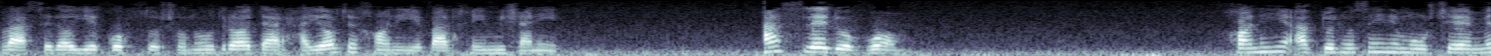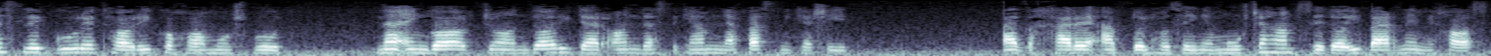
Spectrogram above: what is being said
و صدای گفت و شنود را در حیات خانه بلخی میشنید. اصل دوم. خانه عبدالحسین مورچه مثل گور تاریک و خاموش بود. نه انگار جانداری در آن دست کم نفس می‌کشید. از خر عبدالحسین مورچه هم صدایی بر نمی‌خواست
